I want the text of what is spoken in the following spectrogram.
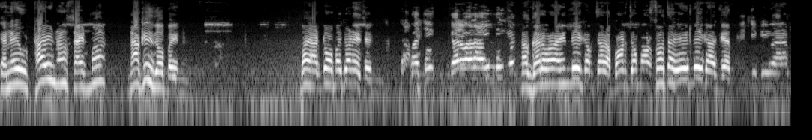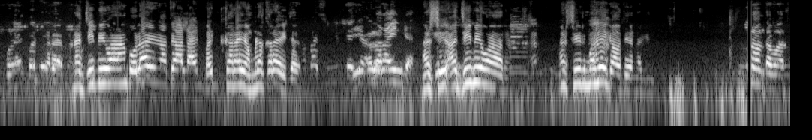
એને ઉઠાવીને સાઈડમાં નાખી દીધો ભાઈને. ભાઈ આટલું અમે જણે છે ઘરવાળા આવી લઈ ગયા? બચારા પણ જો માણસો હતા એ લઈ ગયા ઘેર. બંધ જીબી વાળાને બોલાવીને આ આ લાઈન બંધ કરાવી હમણાં કરાવી છે જીબી વાળા અને સીટ મળી હતી એને શું નામ તમારું?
